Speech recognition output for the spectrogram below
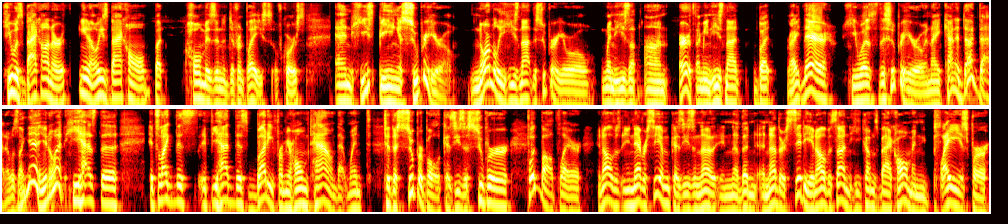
he was back on Earth. You know, he's back home, but home is in a different place, of course. And he's being a superhero. Normally, he's not the superhero when he's on Earth. I mean, he's not. But right there, he was the superhero and I kind of dug that. I was like, yeah, you know what? He has the it's like this if you had this buddy from your hometown that went to the Super Bowl cuz he's a super football player and all of a, you never see him cuz he's another in another, city and all of a sudden he comes back home and he plays for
